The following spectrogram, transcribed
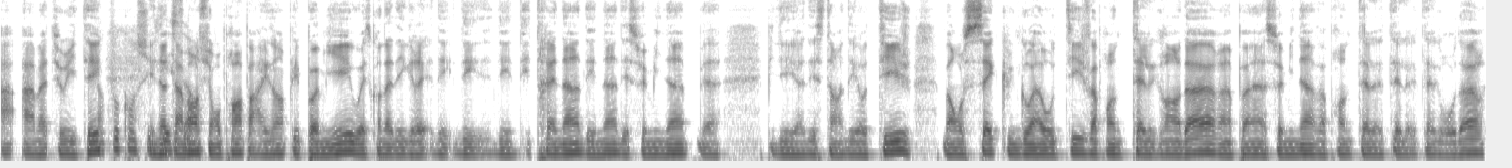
à, maturité. et notamment si on prend par exemple les pommiers, où est-ce qu'on a des, des, des, des, traînants, des nains, des seminants, euh, puis des, des, des hautes tiges, ben on sait qu'une haute tige va prendre telle grandeur, un, un seminant va prendre telle, telle, telle grandeur.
